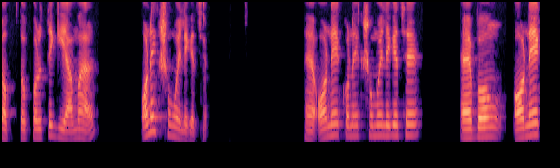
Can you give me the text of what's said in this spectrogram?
রপ্ত করতে গিয়ে আমার অনেক সময় লেগেছে হ্যাঁ, অনেক অনেক সময় লেগেছে এবং অনেক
